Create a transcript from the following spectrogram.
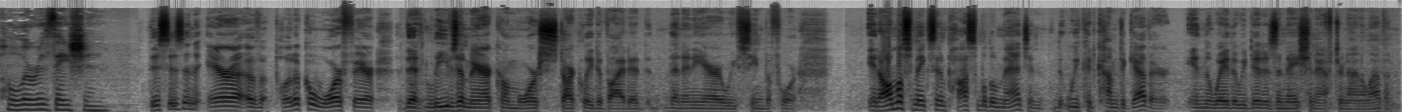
polarization. This is an era of political warfare that leaves America more starkly divided than any era we've seen before it almost makes it impossible to imagine that we could come together in the way that we did as a nation after 9 11.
